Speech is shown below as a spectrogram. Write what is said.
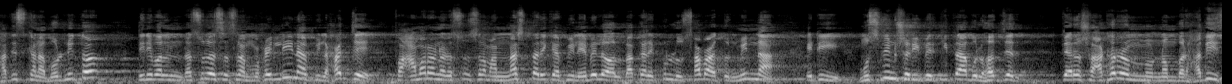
হাদিসখানা বর্ণিত। তিনি বলেন রাসুল্লাহাম মহিলিনা পিল হাজ্জে আমারানা রসুলাম আন্নাস্তারিকা পিল এবেল অল বাকারে কুল্লু সাবাতুন মিন্না। এটি মুসলিম শরীফের কিতাবুল হজ্জের তেরোশো আঠারো নম্বর হাদিস।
